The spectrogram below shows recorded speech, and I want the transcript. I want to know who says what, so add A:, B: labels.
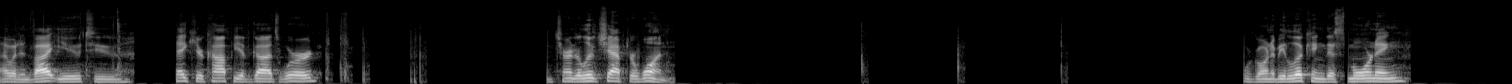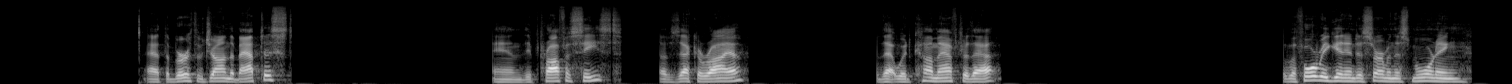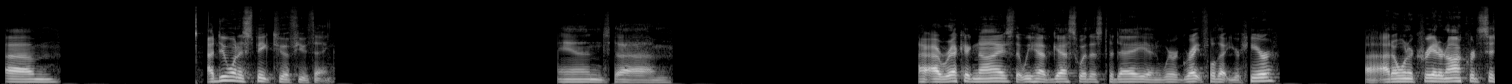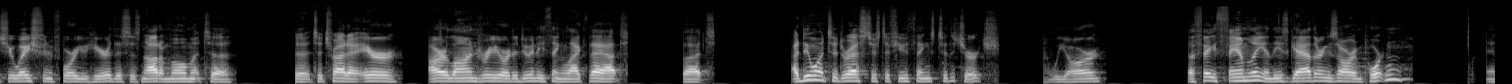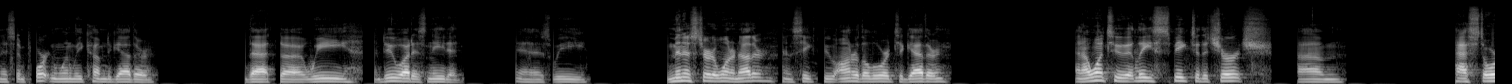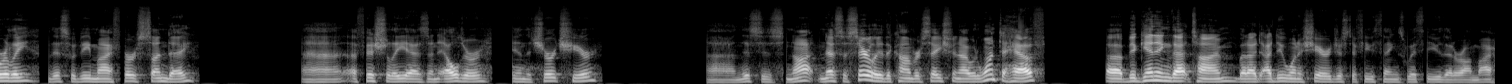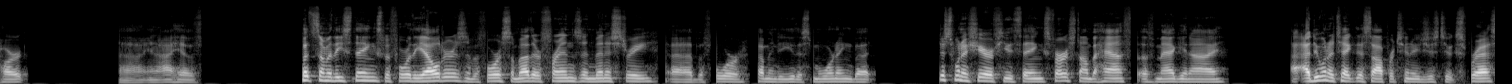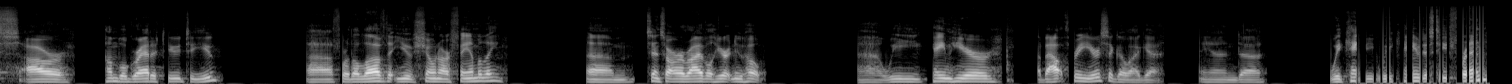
A: I would invite you to take your copy of God's Word and turn to Luke chapter 1. We're going to be looking this morning at the birth of John the Baptist and the prophecies of Zechariah that would come after that. But before we get into sermon this morning, um, I do want to speak to a few things. And um, I, I, recognize that we have guests with us today, and we're grateful that you're here. Uh, I don't want to create an awkward situation for you here. This is not a moment to, to, to try to air our laundry or to do anything like that. But I do want to address just a few things to the church. We are a faith family, and these gatherings are important. And it's important when we come together that uh, we do what is needed as we minister to one another and seek to honor the Lord together. And I want to at least speak to the church um, pastorally. This would be my first Sunday uh, officially as an elder in the church here. Uh, and this is not necessarily the conversation I would want to have uh, beginning that time, but I, I, do want to share just a few things with you that are on my heart. Uh, and I have put some of these things before the elders and before some other friends in ministry uh, before coming to you this morning, but just want to share a few things. First, on behalf of Maggie and I, I do want to take this opportunity just to express our humble gratitude to you uh, for the love that you have shown our family um, since our arrival here at New Hope. Uh, we came here about three years ago, I guess. And uh, we came we came to see friends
